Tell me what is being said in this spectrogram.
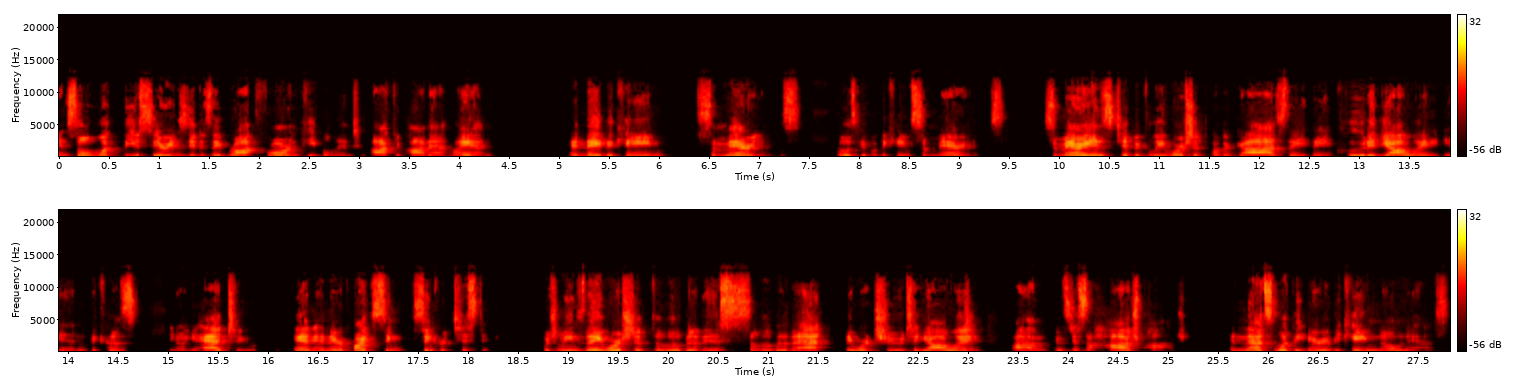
And so what the Assyrians did is they brought foreign people in to occupy that land, and they became Sumerians. Those people became Sumerians. Sumerians typically worshiped other gods. They, they included Yahweh in because you know you had to, and, and they were quite syn- syncretistic, which means they worshipped a little bit of this, a little bit of that. They weren't true to Yahweh. Um, it was just a hodgepodge, and that's what the area became known as.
